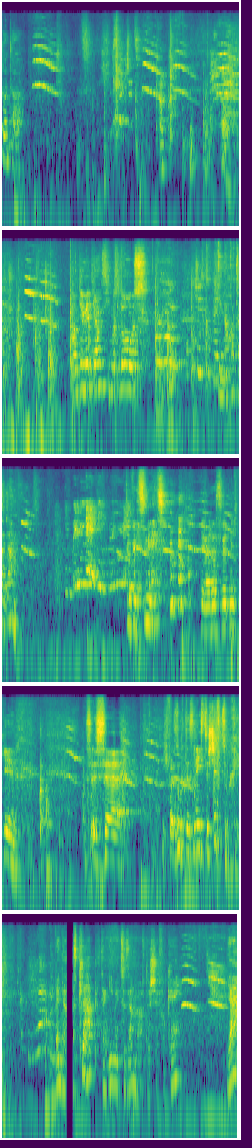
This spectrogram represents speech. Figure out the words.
gleich runter. Komm. Kommt ihr mit, Jungs? Ich muss los. Tschüss, Geh nach Rotterdam. Du willst mit? Ja, das wird nicht gehen. Das ist, äh, ich versuche das nächste Schiff zu kriegen. Und wenn das klappt, dann gehen wir zusammen auf das Schiff, okay? Ja?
